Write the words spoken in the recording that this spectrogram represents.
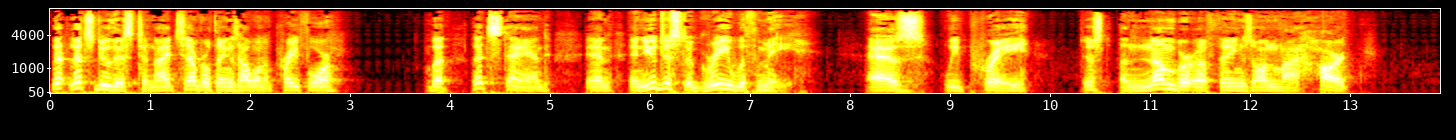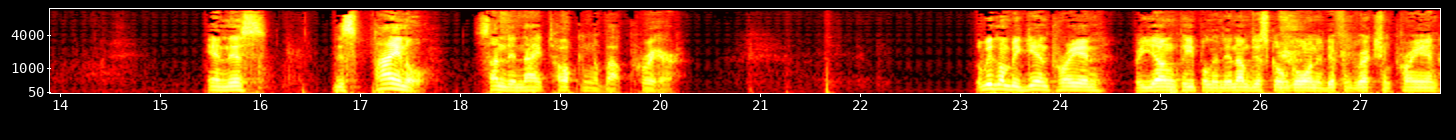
Let, let's do this tonight. Several things I want to pray for. But let's stand and, and you just agree with me as we pray just a number of things on my heart in this, this final Sunday night talking about prayer. But we're going to begin praying for young people, and then I'm just going to go in a different direction, praying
